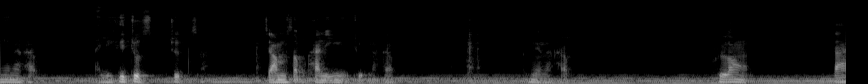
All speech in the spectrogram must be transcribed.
เนี่ยนะครับ อันนี้คือจุดจุดจำสำคัญอีกหนึ่งจุดนะครับเนี่ยนะครับร่องใต้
